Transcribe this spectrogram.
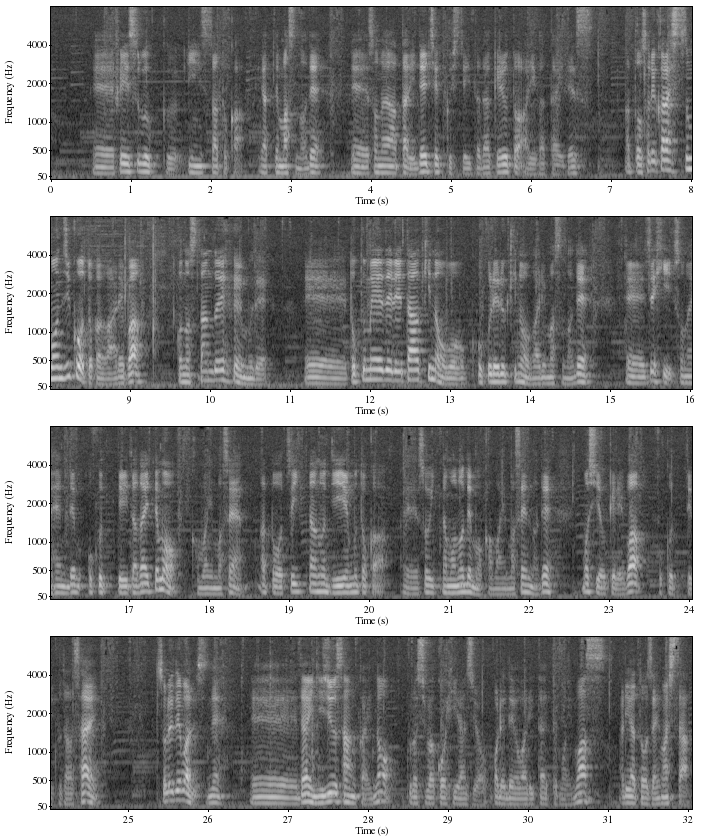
えー、Facebook、インスタとかやってますのでえー、その辺りでチェックしていただけるとありがたいです。あとそれから質問事項とかがあればこのスタンド FM で、えー、匿名でレター機能を送れる機能がありますので、えー、ぜひその辺で送っていただいても構いません。あと Twitter の DM とか、えー、そういったものでも構いませんのでもしよければ送ってください。それではですね、えー、第23回の黒芝コーヒーラジオこれで終わりたいと思います。ありがとうございました。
